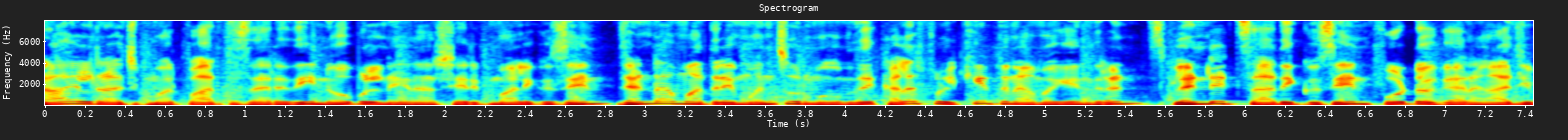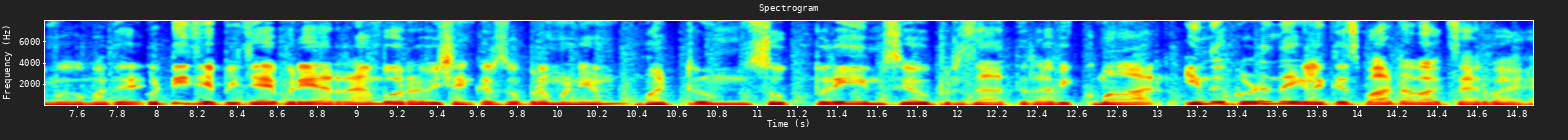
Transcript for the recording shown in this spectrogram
royal Rajkumar Parthasarathy noble Nayanar Sharif Malik Hussain ஜெண்டா மாத்திரை மன்சூர் முகமது கலர்ஃபுல் கீர்த்தனா மகேந்திரன் ஸ்பிளண்டிட் சாதிக் ஹுசேன் போட்டோக்காரன் ஹாஜி முகமது குட்டி ஜேபி ஜெயபிரியா ராம்போ ரவிசங்கர் சுப்பிரமணியம் மற்றும் சுப்ரீம் சிவபிரசாத் ரவிக்குமார். இந்த குழந்தைகளுக்கு ஸ்பாட்டாவாக் சார்பாக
